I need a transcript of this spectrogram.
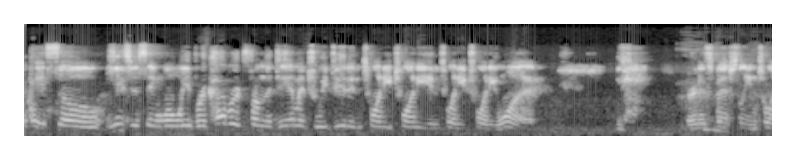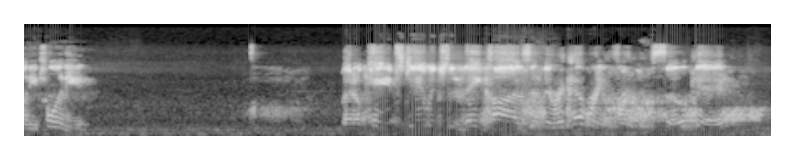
Okay, so he's just saying, well, we've recovered from the damage we did in 2020 and 2021, and especially in 2020. But okay, it's damage that they caused that they're recovering from. So okay.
